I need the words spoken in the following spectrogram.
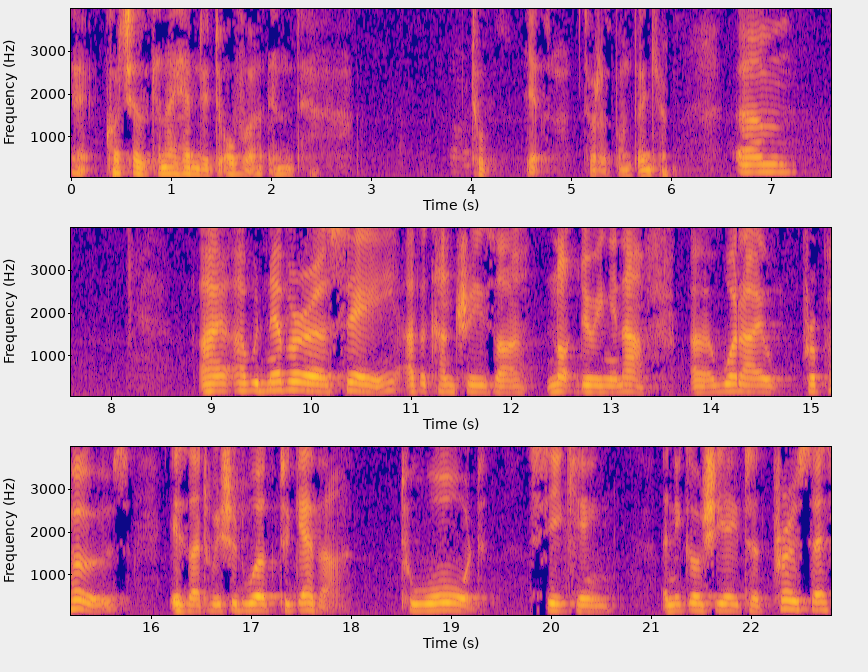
Uh, coaches, can I hand it over and to yes to respond? Thank you. Um, I, I, would never uh, say other countries are not doing enough. Uh, what I propose is that we should work together toward seeking a negotiated process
